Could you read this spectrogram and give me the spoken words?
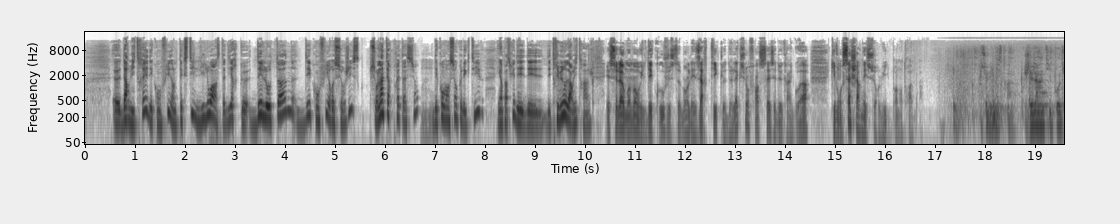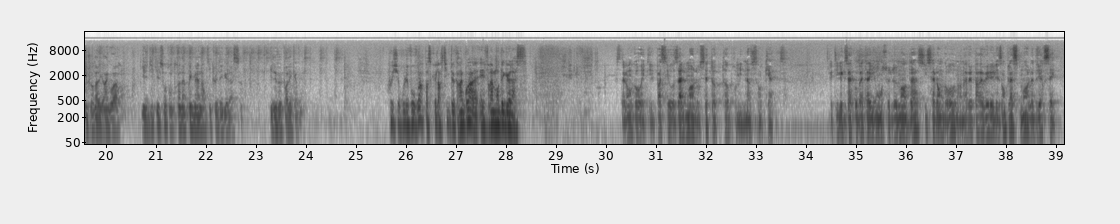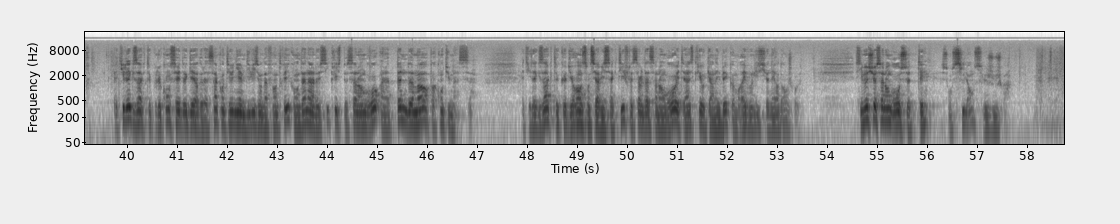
euh, d'arbitrer des conflits dans le textile lillois. C'est-à-dire que dès l'automne, des conflits ressurgissent sur l'interprétation mmh. des conventions collectives et en particulier des, tribunaux d'arbitrage. Et cela au moment où il découvre justement les articles de l'Action française et de Gringoire qui vont s'acharner sur lui pendant trois mois. Monsieur le ministre, j'ai là un typo du journal Gringoire. Il dit qu'ils sont en train d'imprimer un article dégueulasse. Il ne veut parler qu'à vous. Oui, je voulais vous voir parce que l'article de Gringoire est vraiment dégueulasse. Salengro est-il passé aux Allemands le 7 octobre 1904 Est-il exact au bataillon? On se demanda si Salengro n'en avait pas révélé les emplacements à l'adversaire. Est-il exact que le conseil de guerre de la 51e division d'infanterie condamna le cycliste Salengro à la peine de mort par contumace? Est-il exact que durant son service actif, le soldat Salengro était inscrit au carnet B comme révolutionnaire dangereux? Si M. Salengro se tait, son silence le jugera.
